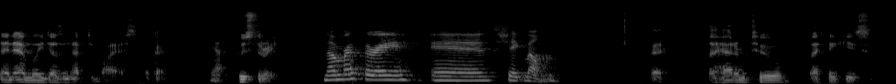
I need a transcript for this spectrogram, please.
And Emily doesn't have Tobias. Okay. Yes. Who's three? Number three is Shake Milton. Okay, I had him two. I think he's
